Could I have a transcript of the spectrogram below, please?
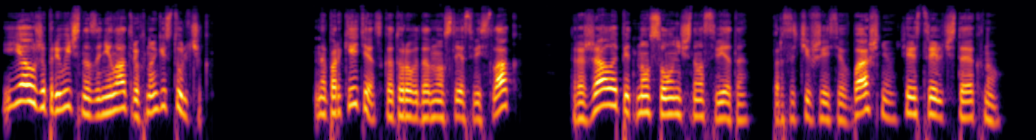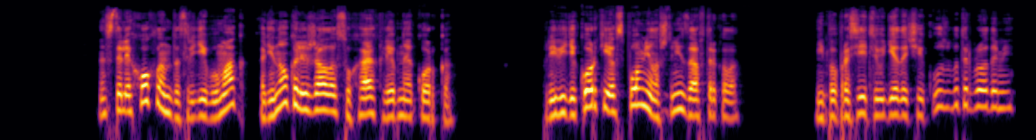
И я уже привычно заняла трехногий стульчик. На паркете, с которого давно слез весь лак, дрожало пятно солнечного света, просочившееся в башню через стрельчатое окно. На столе Хохланда среди бумаг одиноко лежала сухая хлебная корка. При виде корки я вспомнила, что не завтракала. Не попросить ли у деда чайку с бутербродами?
